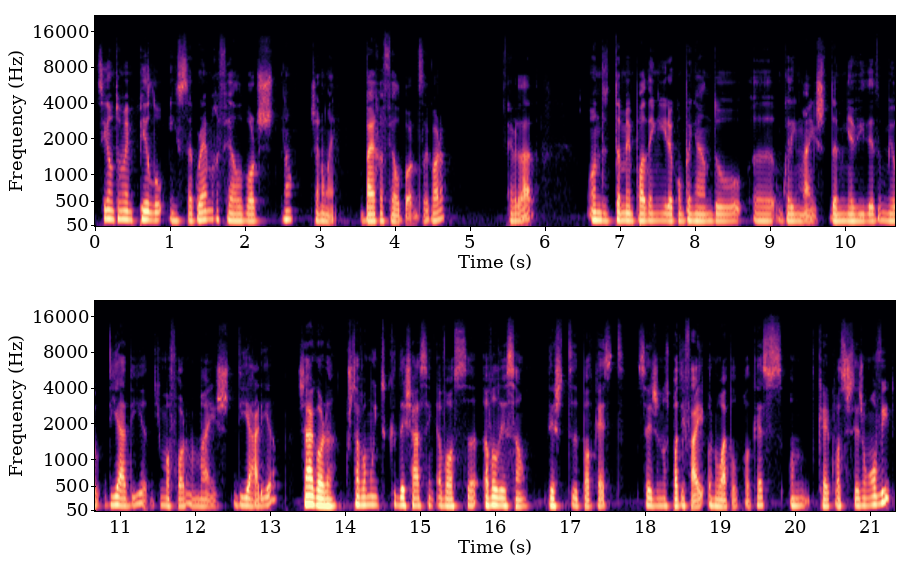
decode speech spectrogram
Sigam também pelo Instagram, Rafael Borges. Não, já não é. By Rafael Borges agora. É verdade. Onde também podem ir acompanhando uh, um bocadinho mais da minha vida, do meu dia a dia, de uma forma mais diária. Já agora, gostava muito que deixassem a vossa avaliação deste podcast seja no Spotify ou no Apple Podcasts, onde quer que vocês estejam a ouvir.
